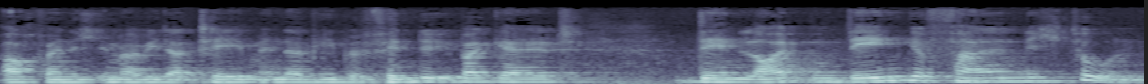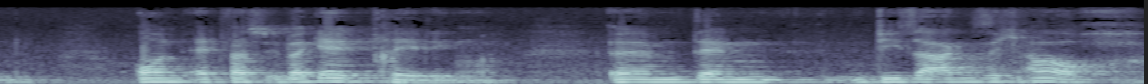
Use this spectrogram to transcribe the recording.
auch wenn ich immer wieder Themen in der Bibel finde über Geld, den Leuten den Gefallen nicht tun und etwas über Geld predigen. Ähm, denn die sagen sich auch,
